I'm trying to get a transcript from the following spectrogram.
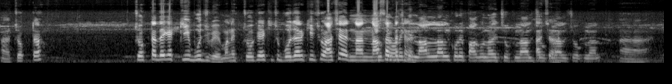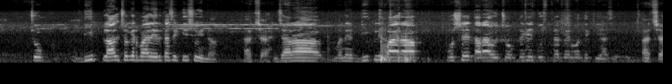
হ্যাঁ চোখটা? চোখটা দেখে কি বুঝবে? মানে চোখে কিছু বোঝার কিছু আছে না নাসালটা অনেকে লাল লাল করে পাগল হয় চোখ লাল চোখ আচ্ছা। লাল চোখ লাল। হ্যাঁ। চোখ ডিপ লাল চোখের পায়রা এর কাছে কিছুই না। আচ্ছা। যারা মানে ডিপলি পায়রা পোষে তারা ওই চোখ দেখেই বুঝতে পারবে এর মধ্যে কি আছে। আচ্ছা।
